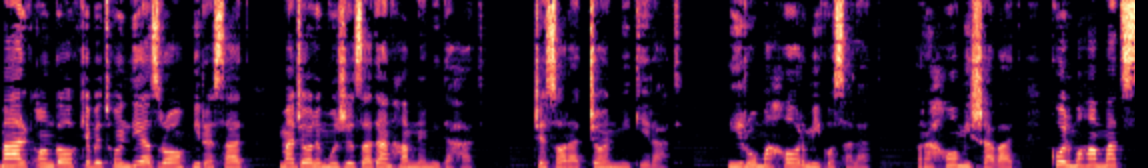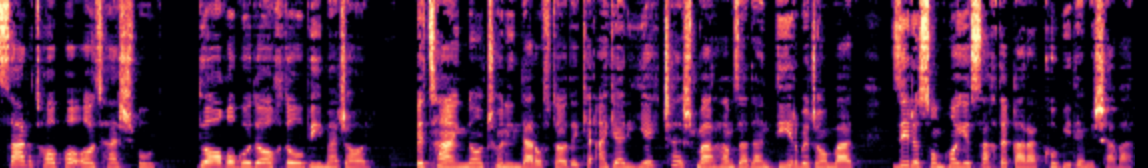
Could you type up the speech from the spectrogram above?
مرگ آنگاه که به تندی از راه می رسد مجال مژه زدن هم نمی دهد. جسارت جان می گیرد. نیرو مهار می گسلد. رها می شود. گل محمد سر تا پا آتش بود. داغ و گداخته و بی مجال. به تنگنا چنین در افتاده که اگر یک چشم بر هم زدن دیر به جنبد زیر سمهای سخت قرق کوبیده می شود.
